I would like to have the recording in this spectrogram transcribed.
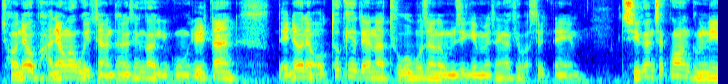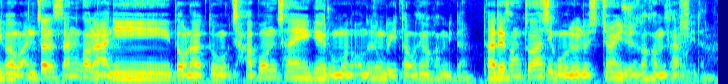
전혀 반영하고 있지 않다는 생각이고 일단 내년에 어떻게 되나 두고 보자는 움직임을 생각해 봤을 때 지금 채권 금리가 완전 싼 건 아니더라도 자본 차익의 룸은 어느 정도 있다고 생각합니다. 다들 성투하시고 오늘도 시청해 주셔서 감사합니다.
